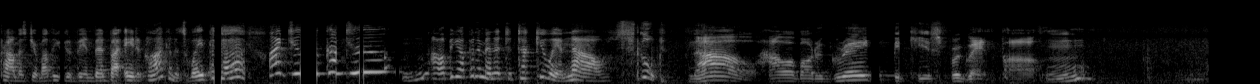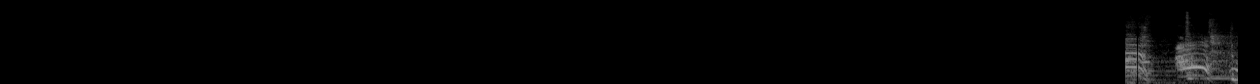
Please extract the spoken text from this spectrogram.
Promised your mother you'd be in bed by 8 o'clock, and it's way past. Aren't you come too? hmm I'll be up in a minute to tuck you in. Now, scoot. Now, how about a great big kiss for Grandpa, hmm? Hello,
